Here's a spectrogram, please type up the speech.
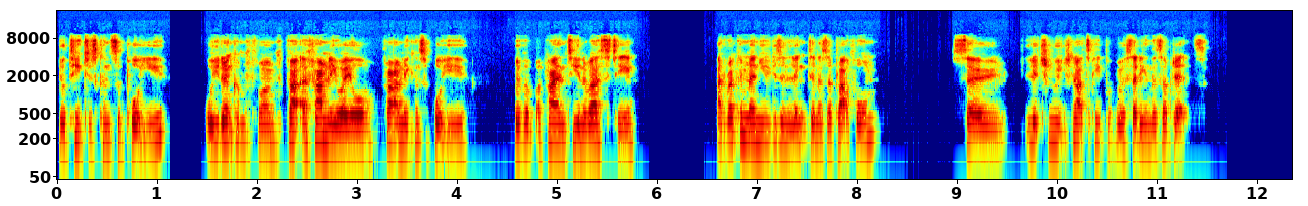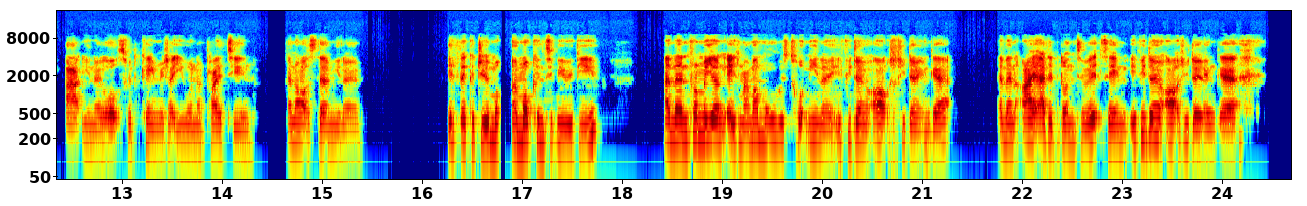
your teachers can support you, or you don't come from a family where your family can support you with applying to university, I'd recommend using LinkedIn as a platform. So literally reaching out to people who are studying the subjects at you know Oxford, Cambridge that you want to apply to, and ask them, you know, if they could do a mock interview with you and then from a young age, my mum always taught me, you know, if you don't ask, you don't get. And then I added on to it saying, if you don't ask, you don't get.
